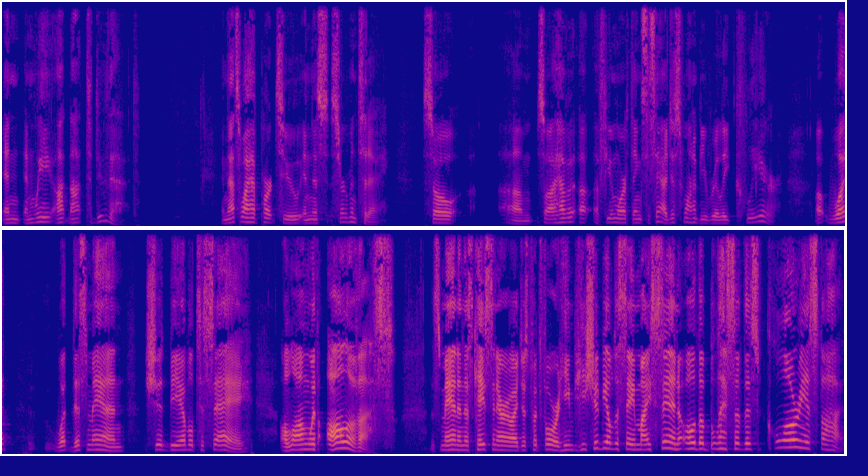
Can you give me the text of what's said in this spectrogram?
And, and we ought not to do that. And that's why I have part two in this sermon today. So, um, so I have a, a, few more things to say. I just want to be really clear. Uh, what, what this man should be able to say, along with all of us, this man in this case scenario I just put forward, he, he should be able to say, My sin, oh, the bliss of this glorious thought.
